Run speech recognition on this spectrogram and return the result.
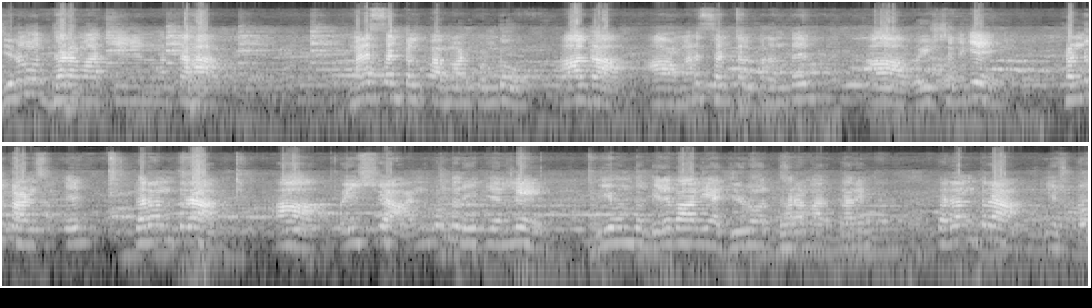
ಜೀರ್ಣೋದ್ಧಾರ ಮಾಡ್ತೀನಿ ಎನ್ನುವಂತಹ ಮನಸ್ಸಂಕಲ್ಪ ಮಾಡಿಕೊಂಡು ಆಗ ಆ ಮನಸ್ಸಂಕಲ್ಪದಂತೆ ಆ ವೈಶ್ಯನಿಗೆ ಕಣ್ಣು ಕಾಣಿಸುತ್ತೆ. ತದನಂತರ ಆ ವೈಶ್ಯ ಅನ್ಕೊಂಡ ರೀತಿಯಲ್ಲೇ ಈ ಒಂದು ದೇವಾಲಯ ಜೀರ್ಣೋದ್ಧಾರ ಮಾಡ್ತಾನೆ. ತದನಂತರ ಎಷ್ಟೋ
